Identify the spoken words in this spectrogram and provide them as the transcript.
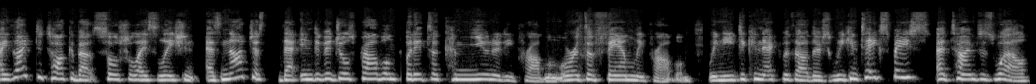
I like to talk about social isolation as not just that individual's problem, but it's a community problem or it's a family problem. We need to connect with others. We can take space at times as well,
